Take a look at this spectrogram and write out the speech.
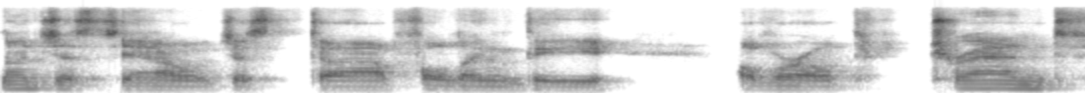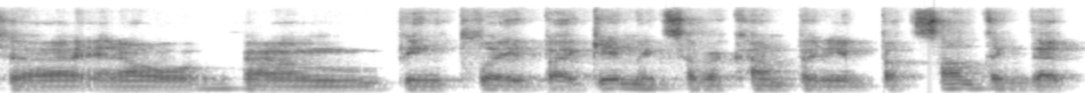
not just you know just uh, following the overall trend uh, you know um, being played by gimmicks of a company but something that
